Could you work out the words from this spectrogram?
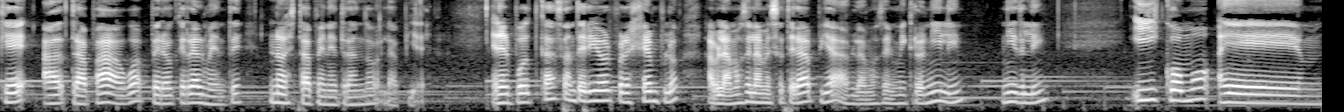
que atrapa agua pero que realmente no está penetrando la piel. En el podcast anterior, por ejemplo, hablamos de la mesoterapia, hablamos del microneedling, needling, y cómo, eh,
